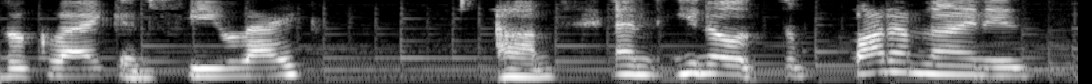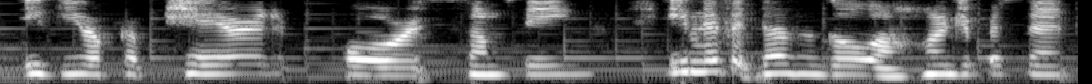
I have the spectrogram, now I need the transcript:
look like and feel like. Um, and, you know, the bottom line is if you're prepared for something, even if it doesn't go 100%,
